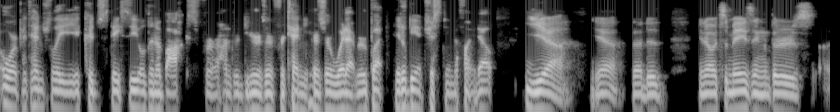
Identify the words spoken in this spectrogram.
or potentially it could stay sealed in a box for 100 years or for 10 years or whatever. But it'll be interesting to find out. Yeah, yeah, that is. You know, it's amazing. There's uh,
